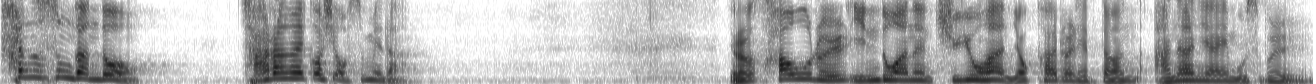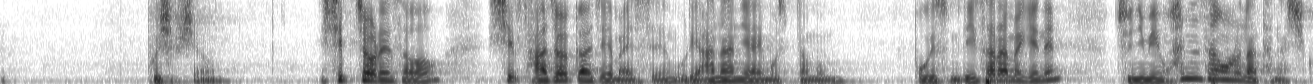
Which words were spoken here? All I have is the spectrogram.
한순간도 자랑할 것이 없습니다. 여러분 사울을 인도하는 주요한 역할을 했던 아나니아의 모습을 보십시오. 10절에서 14절까지의 말씀 우리 아나니아의 모습도 한번 보겠습니다. 이 사람에게는 주님이 환상으로 나타나시고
